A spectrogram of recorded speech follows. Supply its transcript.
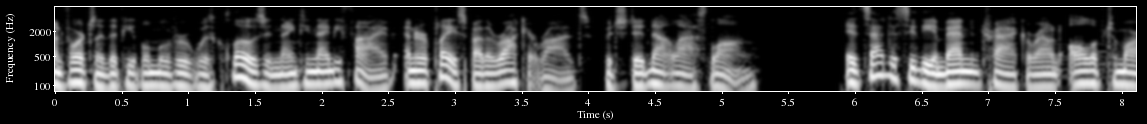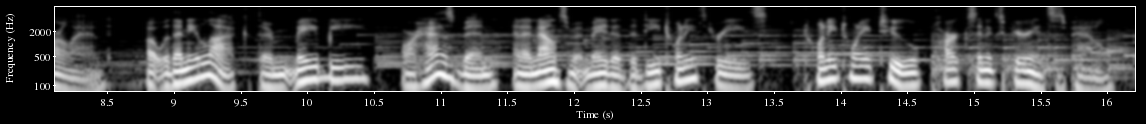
Unfortunately, the People Mover was closed in 1995 and replaced by the Rocket Rods, which did not last long. It's sad to see the abandoned track around all of Tomorrowland, but with any luck, there may be, or has been, an announcement made at the D23's 2022 Parks and Experiences panel.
